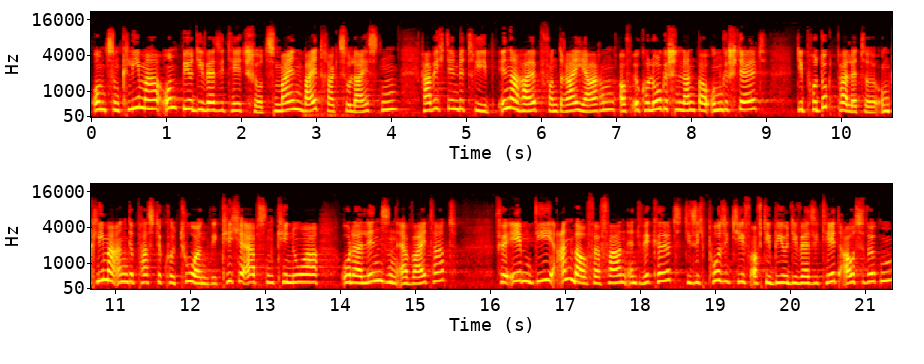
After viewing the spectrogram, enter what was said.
Um zum Klima- und Biodiversitätsschutz meinen Beitrag zu leisten, habe ich den Betrieb innerhalb von drei Jahren auf ökologischen Landbau umgestellt, die Produktpalette um klimaangepasste Kulturen wie Kichererbsen, Quinoa oder Linsen erweitert, für eben die Anbauverfahren entwickelt, die sich positiv auf die Biodiversität auswirken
